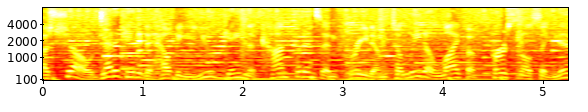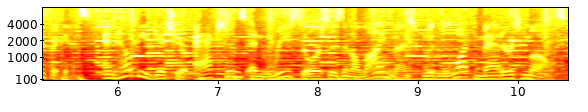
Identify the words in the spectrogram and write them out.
a show dedicated to helping you gain the confidence and freedom to lead a life of personal significance and help you get your actions and resources in alignment with what matters most.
